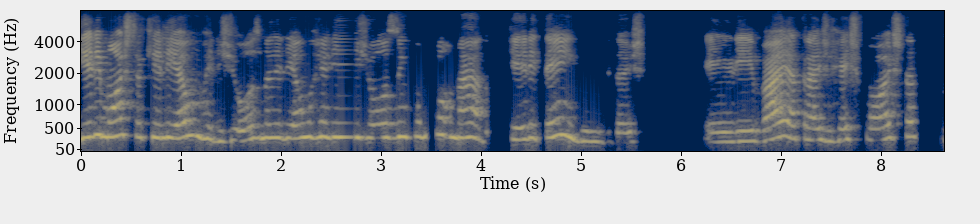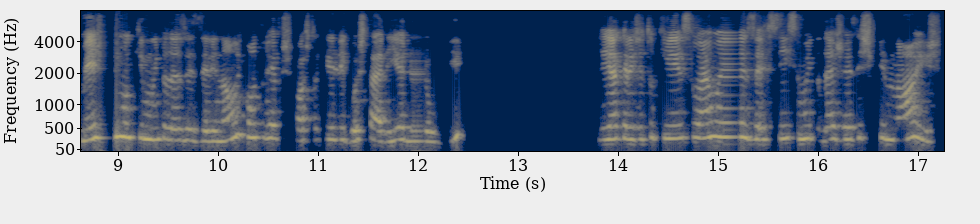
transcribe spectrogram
e ele mostra que ele é um religioso, mas ele é um religioso inconformado, porque ele tem dúvidas, ele vai atrás de resposta, mesmo que muitas das vezes ele não encontre a resposta que ele gostaria de ouvir. E acredito que isso é um exercício, muitas das vezes, que nós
